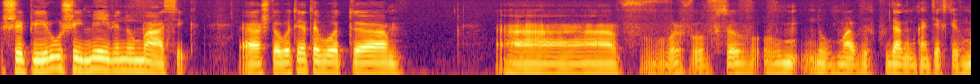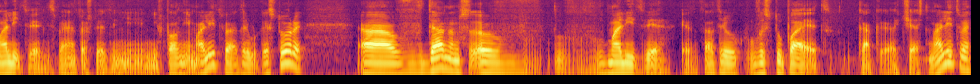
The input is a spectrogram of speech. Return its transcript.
Шепируши Мейвину Масик. Что вот это вот в, в, в, ну, в, данном контексте в молитве, несмотря на то, что это не, не вполне молитва, а отрывок истории, в данном в, молитве этот отрывок выступает как часть молитвы.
